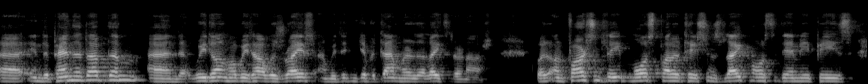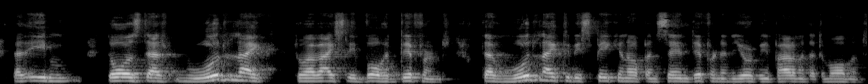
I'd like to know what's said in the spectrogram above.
uh, independent of them, and we done what we thought was right, and we didn't give a damn whether they liked it or not. But unfortunately, most politicians, like most of the MEPs, that even those that would like to have actually voted different, that would like to be speaking up and saying different in the European Parliament at the moment,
